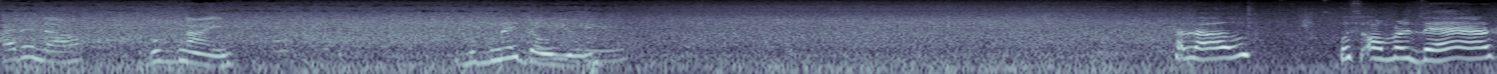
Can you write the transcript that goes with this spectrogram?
I don't know. Bugnay. Bugnay daw yun. Hello? Who's over there?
